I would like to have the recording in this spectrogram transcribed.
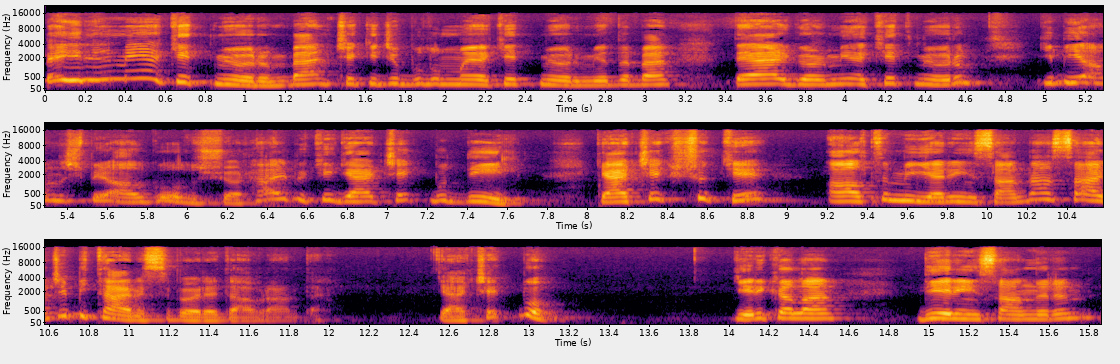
beğenilmeyi hak etmiyorum. Ben çekici bulunmayı hak etmiyorum ya da ben değer görmeyi hak etmiyorum gibi yanlış bir algı oluşuyor. Halbuki gerçek bu değil. Gerçek şu ki 6 milyar insandan sadece bir tanesi böyle davrandı. Gerçek bu. Geri kalan diğer insanların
